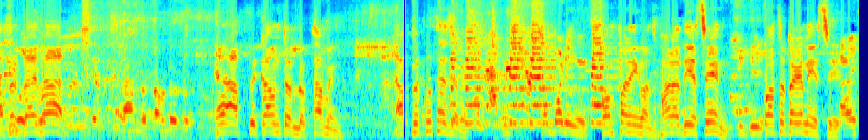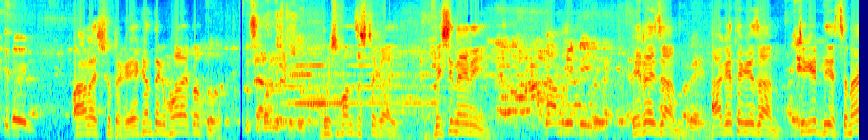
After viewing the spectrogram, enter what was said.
আপনার ড্রাইভার হ্যাঁ আপনি কাউন্টার লোক থামেন। আপনি কোথায় যাবেন? কোম্পানি কোম্পানিগঞ্জ ভাড়া দিয়েছেন? কত টাকা নিয়েছে? আড়াইশো টাকা। এখান থেকে ভাড়া কত? দুশো পঞ্চাশ টাকায়। বেশি নেয়নি? এটাই এটাই যান। আগে থেকে যান। টিকিট দিয়েছে না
